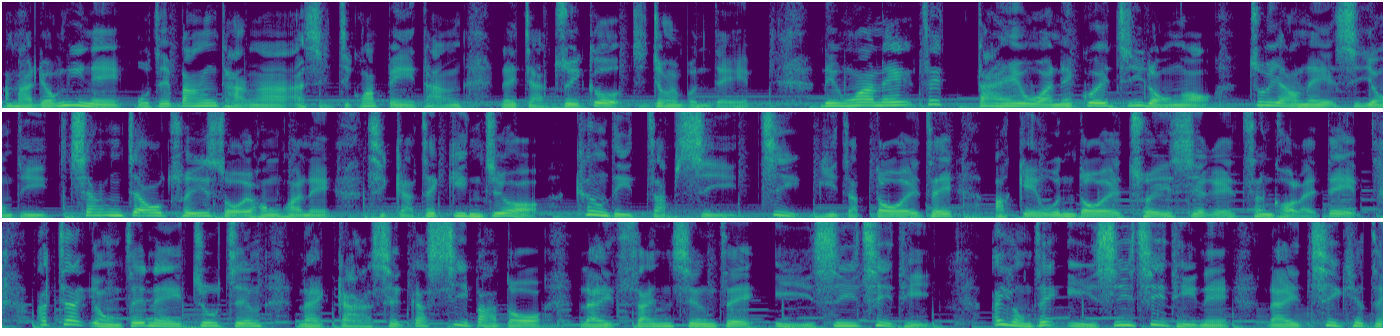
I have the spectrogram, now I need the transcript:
啊嘛容易呢有这棒糖啊，还是一寡病糖来食水果这种的问题。另外，呢，在台湾的果子农哦，主要呢是用的香蕉催熟的方法呢，是把这香蕉哦放伫十四至二十度的这啊低温度的吹色的仓库内底，啊再用这呢酒精来加湿到四百度来产生这乙烯气体，啊用这乙烯气体呢来刺激这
